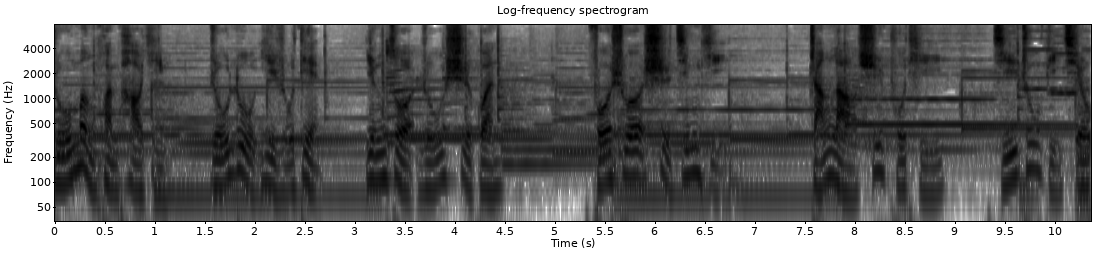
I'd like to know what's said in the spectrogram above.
如梦幻泡影，如露亦如电，应作如是观。佛说是经已。长老须菩提，及诸比丘、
